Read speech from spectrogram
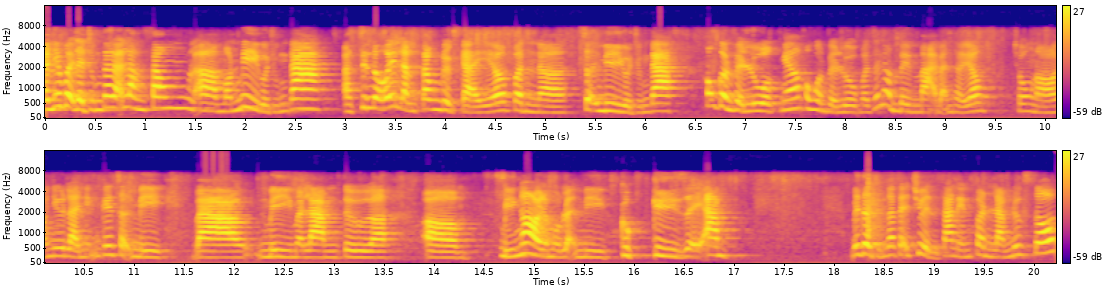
Và như vậy là chúng ta đã làm xong à, món mì của chúng ta. À xin lỗi, làm xong được cái ờ, phần à, sợi mì của chúng ta. Không cần phải luộc nhá, không cần phải luộc mà rất là mềm mại bạn thấy không? Trông nó như là những cái sợi mì. Và mì mà làm từ uh, bí ngòi là một loại mì cực kỳ dễ ăn. Bây giờ chúng ta sẽ chuyển sang đến phần làm nước sốt.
